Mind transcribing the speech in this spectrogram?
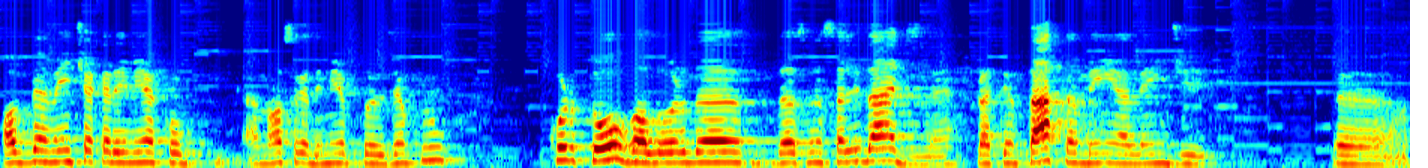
Obviamente a academia, a nossa academia, por exemplo, cortou o valor da, das mensalidades, né? Para tentar também, além de uh,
